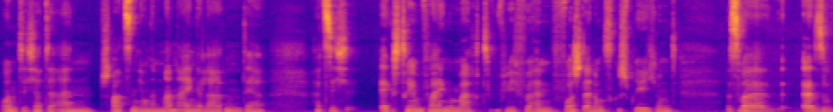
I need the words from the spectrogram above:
Und ich hatte einen schwarzen jungen Mann eingeladen, der hat sich extrem fein gemacht, wie für ein Vorstellungsgespräch. Und es war, also,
